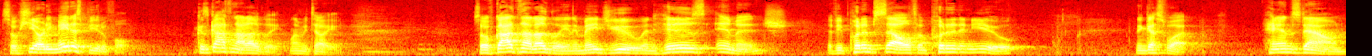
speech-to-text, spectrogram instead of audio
so he already made us beautiful. Because God's not ugly, let me tell you. So if God's not ugly and he made you in his image, if he put himself and put it in you, then guess what? Hands down,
